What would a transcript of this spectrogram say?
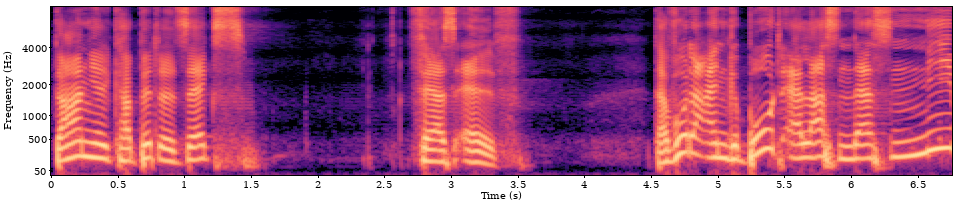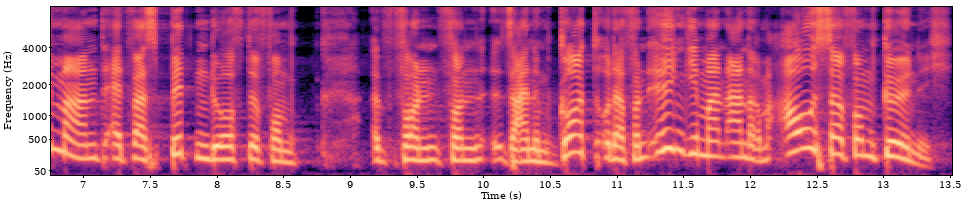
Daniel Kapitel 6, Vers 11. Da wurde ein Gebot erlassen, dass niemand etwas bitten durfte vom, von, von seinem Gott oder von irgendjemand anderem, außer vom König.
